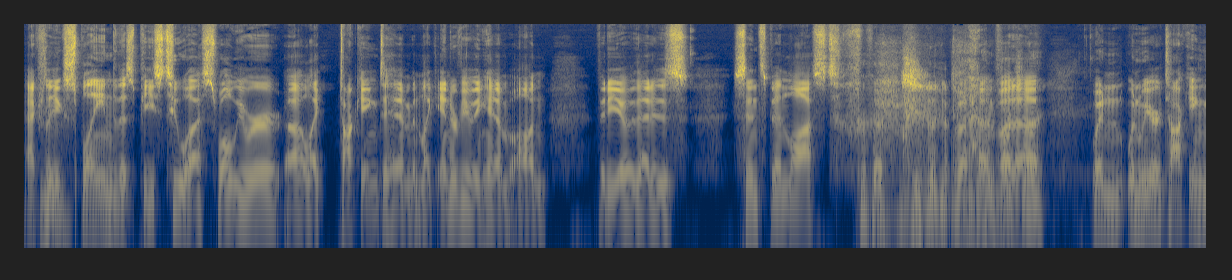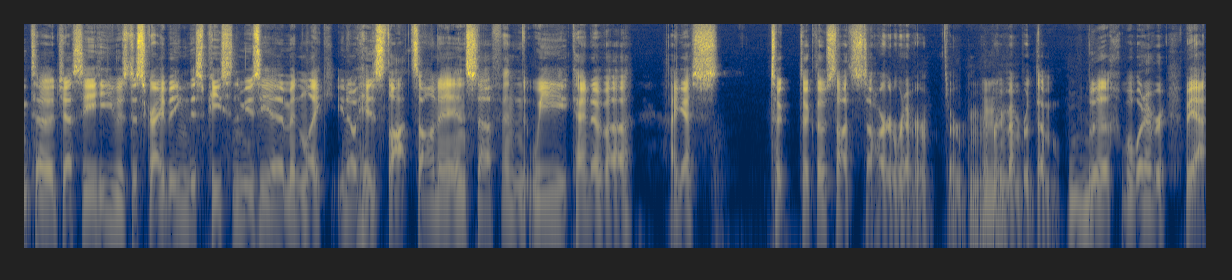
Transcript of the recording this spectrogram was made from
actually explained this piece to us while we were uh, like talking to him and like interviewing him on video that is since been lost. but, but uh, when when we were talking to Jesse, he was describing this piece in the museum and like you know his thoughts on it and stuff, and we kind of uh I guess took took those thoughts to heart or whatever or Hmm. remembered them, Blech, but whatever. But yeah,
